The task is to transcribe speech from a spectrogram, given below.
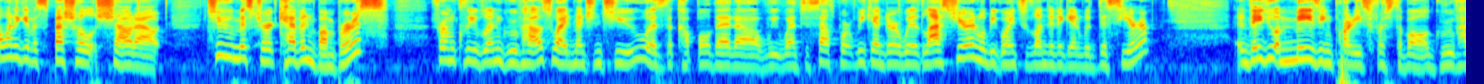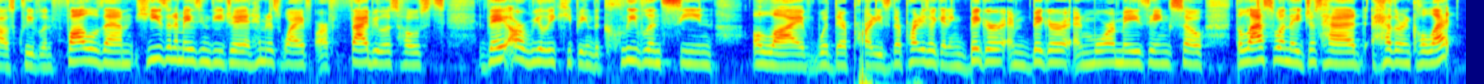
Want to give a special shout out to Mr. Kevin Bumpers from Cleveland GrooveHaus, who I'd mentioned to you was the couple that uh, we went to Southport Weekender with last year and we'll be going to London again with this year. And they do amazing parties, first of all. GrooveHaus Cleveland. Follow them. He's an amazing DJ, and him and his wife are fabulous hosts. They are really keeping the Cleveland scene alive with their parties. Their parties are getting bigger and bigger and more amazing. So the last one they just had Heather and Colette,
